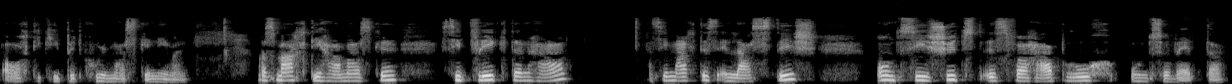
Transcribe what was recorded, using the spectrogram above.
auch die Keep It Cool Maske nehmen. Was macht die Haarmaske? Sie pflegt dein Haar, sie macht es elastisch und sie schützt es vor Haarbruch und so weiter.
